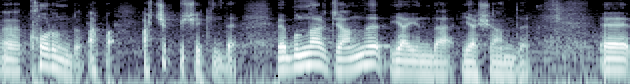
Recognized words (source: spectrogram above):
e, korundu açık bir şekilde ve bunlar canlı yayında yaşandı. E,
